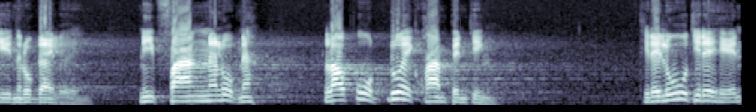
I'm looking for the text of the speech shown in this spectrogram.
จีนรกได้เลย นี่ฟังนะลูกนะ เราพูดด้วยความเป็นจริง ที่ได้รู้ที่ได้เห็น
